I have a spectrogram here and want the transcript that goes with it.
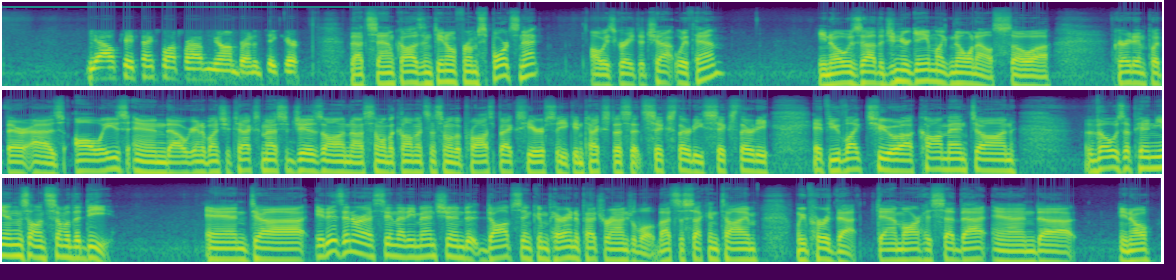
Yeah, okay. Thanks a lot for having me on, Brendan. Take care. That's Sam Cosentino from Sportsnet. Always great to chat with him. He knows uh, the junior game like no one else. So, uh, Great input there as always. And uh, we're getting a bunch of text messages on uh, some of the comments and some of the prospects here. So you can text us at 630, 630 if you'd like to uh, comment on those opinions on some of the D. And uh, it is interesting that he mentioned Dobson comparing to Pietrangelo. That's the second time we've heard that. Dan Marr has said that. And, uh, you know,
